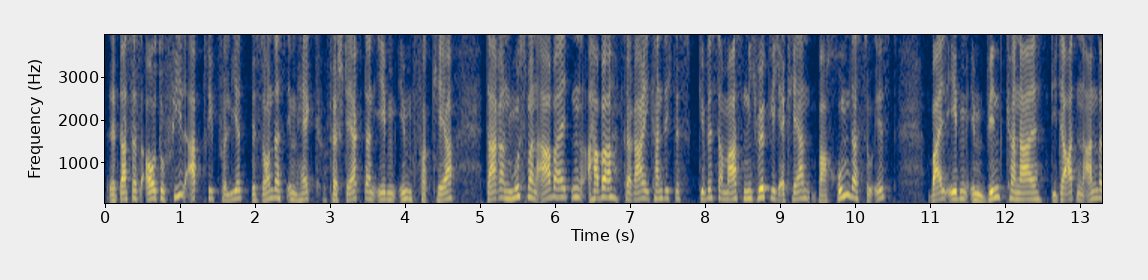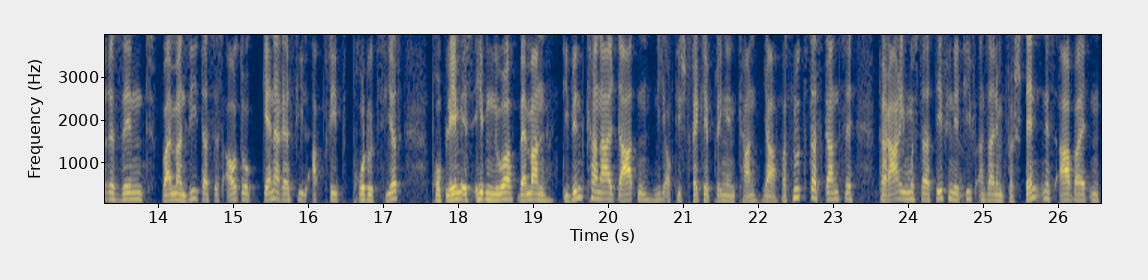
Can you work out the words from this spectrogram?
dass das Auto viel Abtrieb verliert, besonders im Heck, verstärkt dann eben im Verkehr. Daran muss man arbeiten, aber Ferrari kann sich das gewissermaßen nicht wirklich erklären, warum das so ist, weil eben im Windkanal die Daten andere sind, weil man sieht, dass das Auto generell viel Abtrieb produziert Problem ist eben nur, wenn man die Windkanaldaten nicht auf die Strecke bringen kann. Ja, was nutzt das Ganze? Ferrari muss da definitiv an seinem Verständnis arbeiten,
